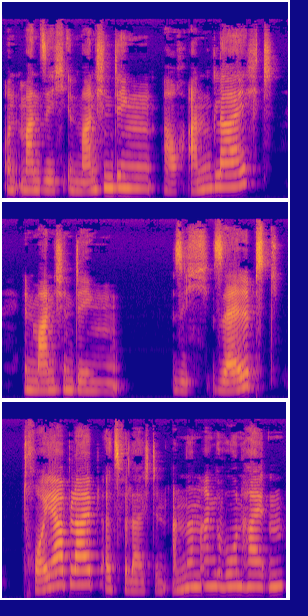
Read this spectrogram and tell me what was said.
und man sich in manchen Dingen auch angleicht, in manchen Dingen sich selbst treuer bleibt als vielleicht in anderen Angewohnheiten.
